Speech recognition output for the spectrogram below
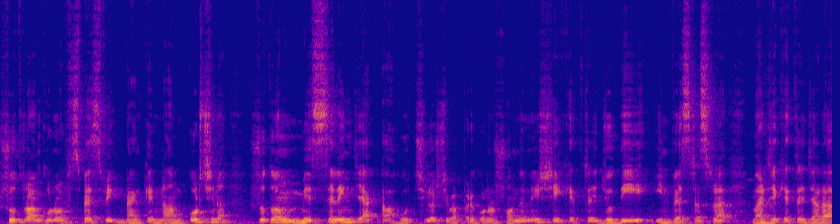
সুতরাং কোনো স্পেসিফিক ব্যাংকের নাম করছি না। সুতরাং মিস সেলিং যে একটা হচ্ছিল সে ব্যাপারে কোনো সন্দেহ নেই। সেই ক্ষেত্রে যদি ইনভেস্টার্সরা বা যে ক্ষেত্রে যারা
